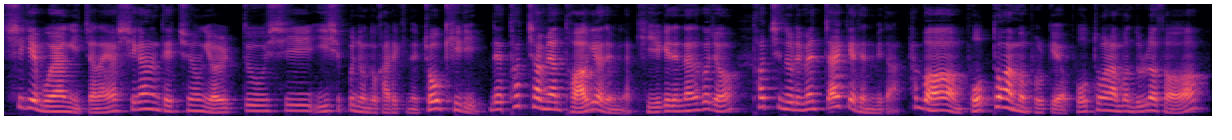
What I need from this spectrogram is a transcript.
시계 모양이 있잖아요. 시간은 대충 12시 20분 정도 가리키는 저 길이. 근데 터치하면 더하기가 됩니다. 길게 된다는 거죠. 터치 누르면 짧게 됩니다. 한번 보통 한번 볼게요. 보통을 한번 눌러서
